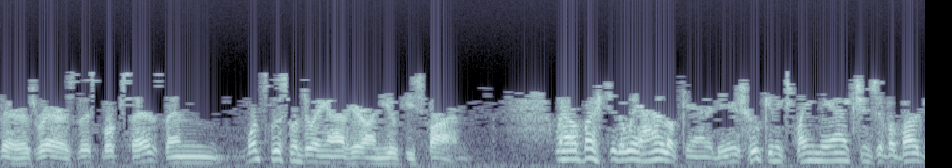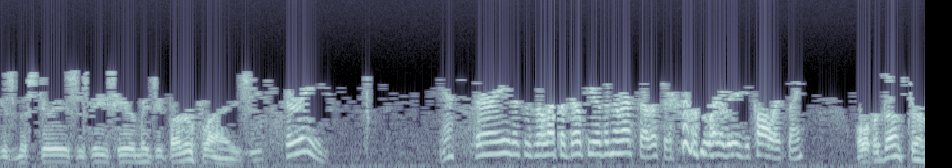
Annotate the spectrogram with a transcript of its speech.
they're as rare as this book says, then what's this one doing out here on Yuki's farm? Well, Buster, the way I look at it is, who can explain the actions of a bug as mysterious as these here midget butterflies? Three. Yes, sirree. This is a lepidopier than the rest of us, or whatever it is you call this thing. Well, if it does turn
